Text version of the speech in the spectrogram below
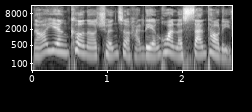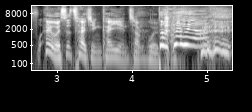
然后宴客呢，全程还连换了三套礼服。他以为是蔡琴开演唱会。对呀、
